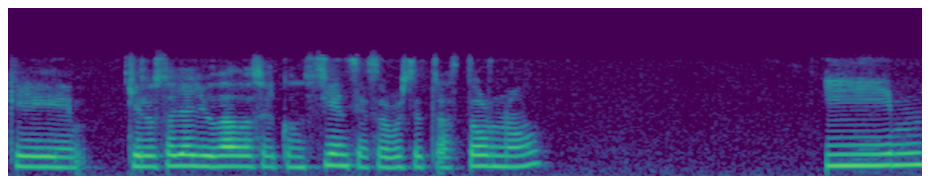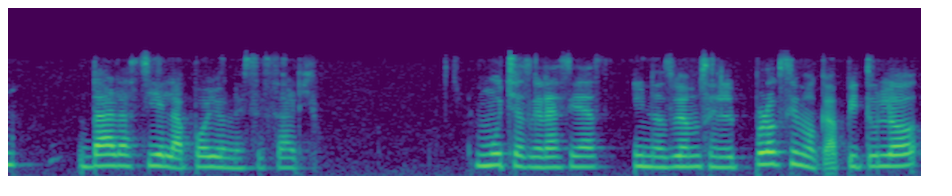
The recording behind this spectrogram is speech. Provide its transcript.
que, que los haya ayudado a hacer conciencia sobre este trastorno y dar así el apoyo necesario. Muchas gracias y nos vemos en el próximo capítulo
